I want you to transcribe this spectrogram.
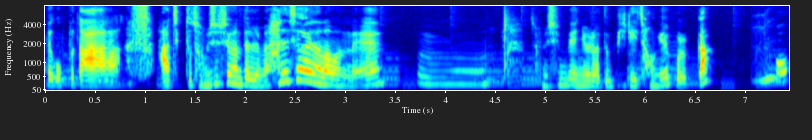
배고프다. 아직도 점심시간 되려면 한시간이나 남았네. 음, 점심 메뉴라도 미리 정해볼까? 어?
